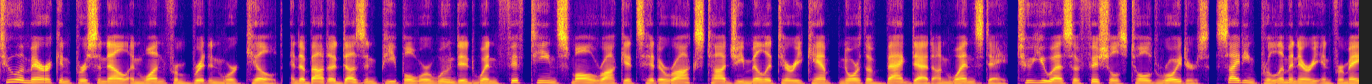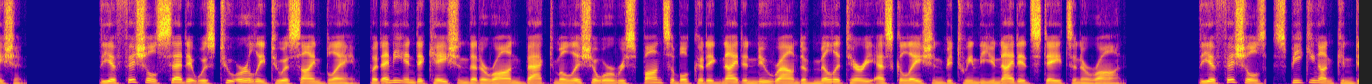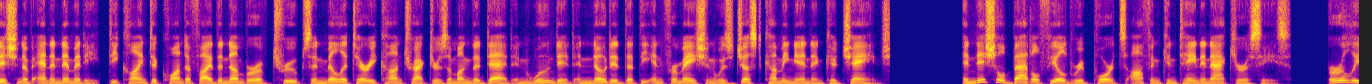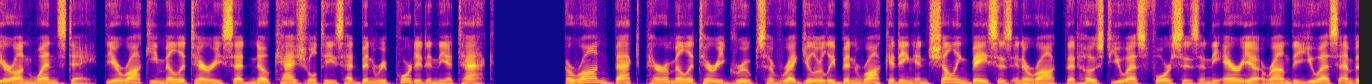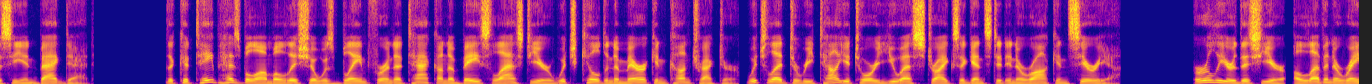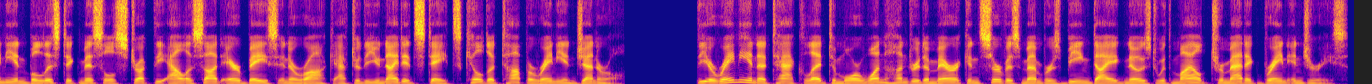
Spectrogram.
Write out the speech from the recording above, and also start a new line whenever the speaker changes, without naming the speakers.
Two American personnel and one from Britain were killed, and about a dozen people were wounded when 15 small rockets hit Iraq's Taji military camp north of Baghdad on Wednesday, two U.S. officials told Reuters, citing preliminary information. The officials said it was too early to assign blame, but any indication that Iran-backed militia were responsible could ignite a new round of military escalation between the United States and Iran. The officials, speaking on condition of anonymity, declined to quantify the number of troops and military contractors among the dead and wounded and noted that the information was just coming in and could change. Initial battlefield reports often contain inaccuracies. Earlier on Wednesday, the Iraqi military said no casualties had been reported in the attack. Iran-backed paramilitary groups have regularly been rocketing and shelling bases in Iraq that host U.S. forces and the area around the U.S. Embassy in Baghdad. The Kataib Hezbollah militia was blamed for an attack on a base last year which killed an American contractor, which led to retaliatory U.S. strikes against it in Iraq and Syria. Earlier this year, 11 Iranian ballistic missiles struck the al-Asad air base in Iraq after the United States killed a top Iranian general. The Iranian attack led to more 100 American service members being diagnosed with mild traumatic brain injuries.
